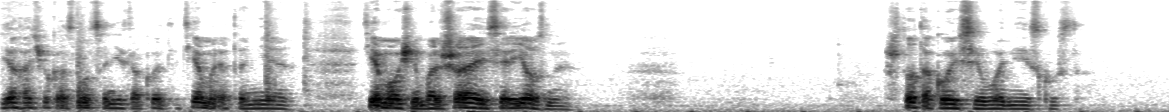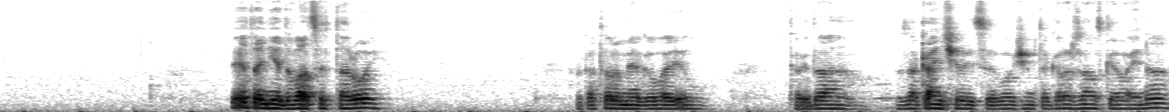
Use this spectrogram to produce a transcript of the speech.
Я хочу коснуться не какой-то темы, это не тема очень большая и серьезная. Что такое сегодня искусство? Это не 22-й, о котором я говорил, когда заканчивается, в общем-то, гражданская война,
